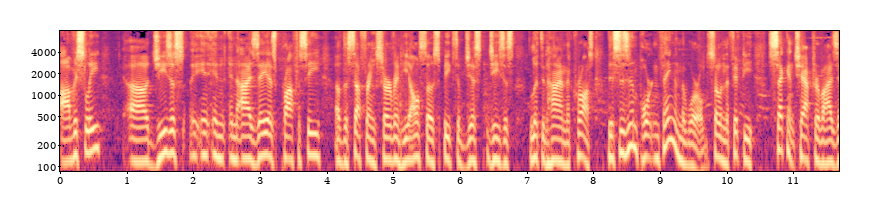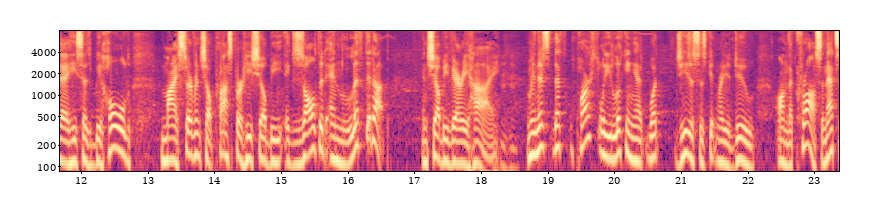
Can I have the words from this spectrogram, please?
obviously, uh, Jesus, in, in, in Isaiah's prophecy of the suffering servant, he also speaks of just Jesus lifted high on the cross. This is an important thing in the world. So in the 52nd chapter of Isaiah, he says, Behold, my servant shall prosper, he shall be exalted and lifted up and shall be very high. Mm-hmm. I mean, that's that's partially looking at what Jesus is getting ready to do on the cross, and that's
